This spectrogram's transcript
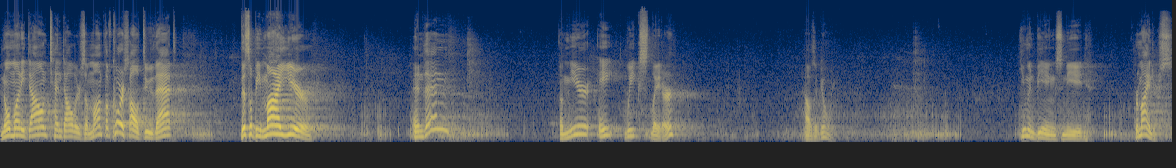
No money down, $10 a month. Of course, I'll do that. This will be my year. And then, a mere eight weeks later, How's it going? Human beings need reminders.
